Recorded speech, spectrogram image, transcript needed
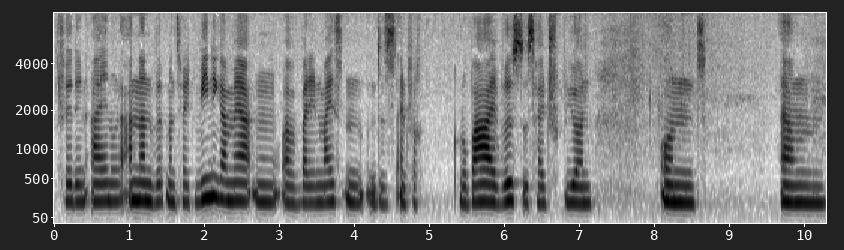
für den einen oder anderen wird man es vielleicht weniger merken, aber bei den meisten, und das ist einfach global, wirst du es halt spüren. Und ähm,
